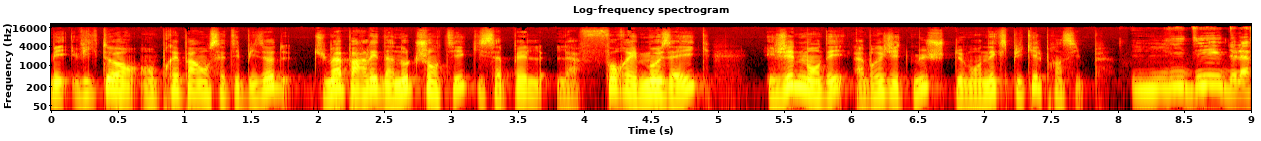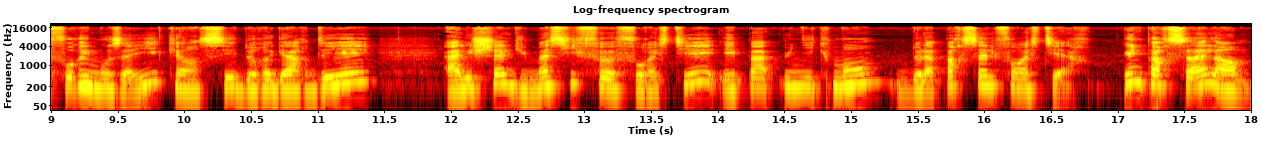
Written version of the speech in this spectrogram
Mais Victor, en préparant cet épisode, tu m'as parlé d'un autre chantier qui s'appelle la forêt mosaïque, et j'ai demandé à Brigitte Muche de m'en expliquer le principe. L'idée de la forêt mosaïque, hein, c'est de regarder à l'échelle du massif forestier et pas uniquement de la parcelle forestière. Une parcelle, hein,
